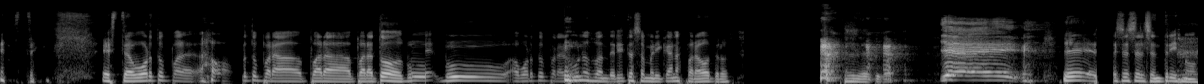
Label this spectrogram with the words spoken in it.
Este, este aborto para aborto para para para todos, Bu- bu- aborto para algunos, banderitas americanas para otros. ¡Yay! Ese es el centrismo.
